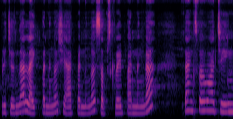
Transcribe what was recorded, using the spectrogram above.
பிடிச்சிருந்தா லைக் பண்ணுங்கள் ஷேர் பண்ணுங்கள் சப்ஸ்கிரைப் பண்ணுங்கள் தேங்க்ஸ் ஃபார் வாட்சிங்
